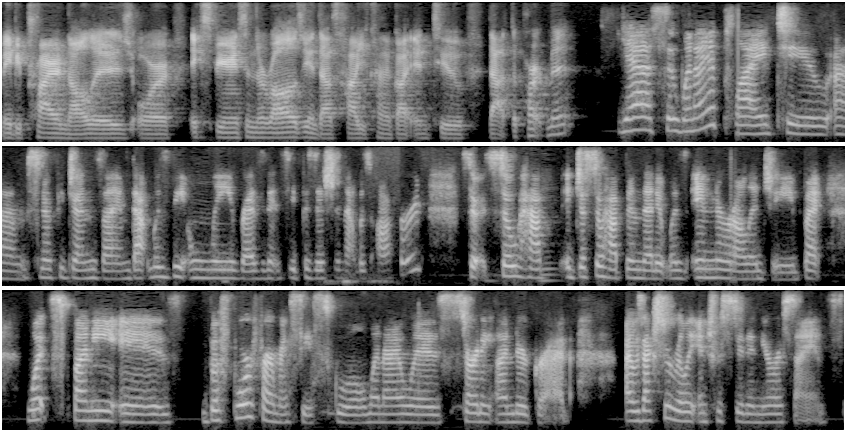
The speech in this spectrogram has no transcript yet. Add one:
maybe prior knowledge or experience in neurology, and that's how you kind of got into that department. Yeah, so when I applied to um, Sanofi Genzyme, that was the only residency position that was offered. So it so hap- mm-hmm. it just so happened that it was in neurology. But what's funny is before pharmacy school, when I was starting undergrad, I was actually really interested in neuroscience.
